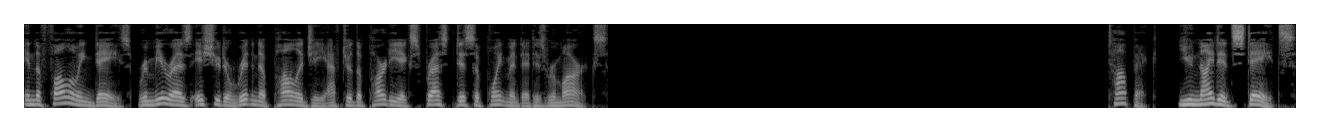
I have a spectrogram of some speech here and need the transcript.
In the following days, Ramirez issued a written apology after the party expressed disappointment at his remarks. United States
